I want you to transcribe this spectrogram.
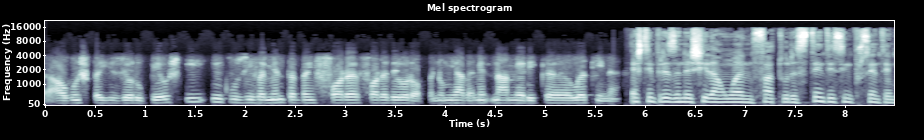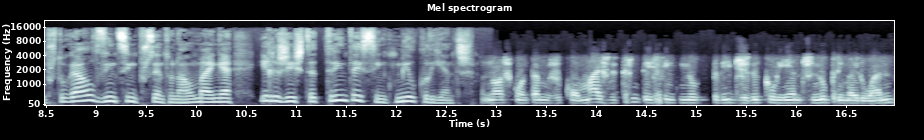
alguns países europeus e, inclusivamente, também fora, fora da Europa, nomeadamente na América Latina. Esta empresa, nascida há um ano, fatura 75% em Portugal, 25% na Alemanha e registra 35 mil clientes. Nós contamos com mais de 35 mil pedidos de clientes no primeiro ano,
